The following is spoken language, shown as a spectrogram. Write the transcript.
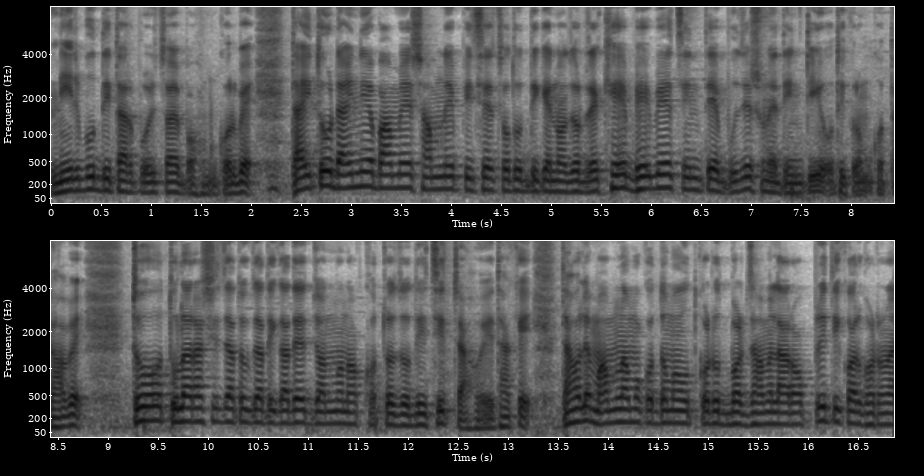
নির্বুদ্ধিতার পরিচয় বহন করবে। তাই তো ডাইনে বামে সামনে পিছে চতুর্দিকে নজর রেখে ভেবে চিনতে বুঝে শুনে দিনটি অতিক্রম করতে হবে। তো তুলা রাশির জাতক জাতিকাদের জন্ম নক্ষত্র যদি চিত্রা হয়ে থাকে, তাহলে মামলা মোকদ্দমা, উৎকট উদ্ভট ঝামেলা অপ্রীতিকর ঘটনা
